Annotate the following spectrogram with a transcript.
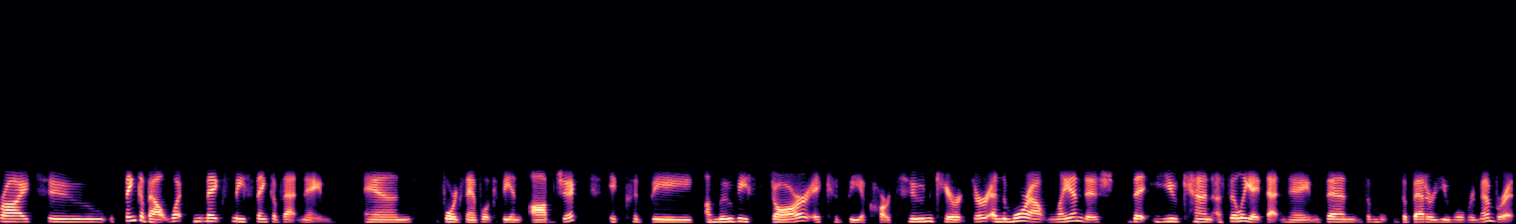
try to think about what makes me think of that name. And for example, it could be an object, it could be a movie star, it could be a cartoon character. And the more outlandish that you can affiliate that name, then the, the better you will remember it.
